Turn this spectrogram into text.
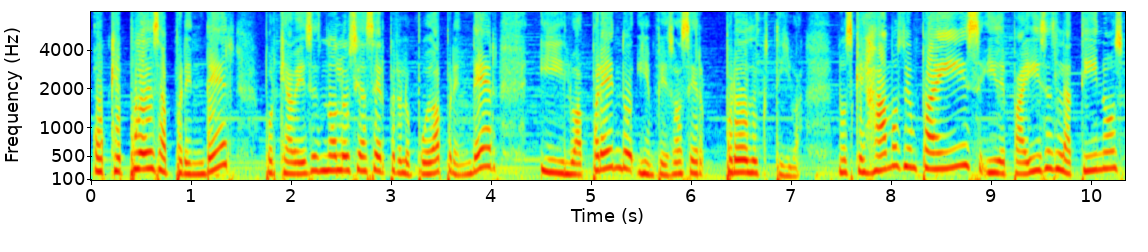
o qué puedes aprender? Porque a veces no lo sé hacer, pero lo puedo aprender y lo aprendo y empiezo a ser productiva. Nos quejamos de un país y de países latinos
